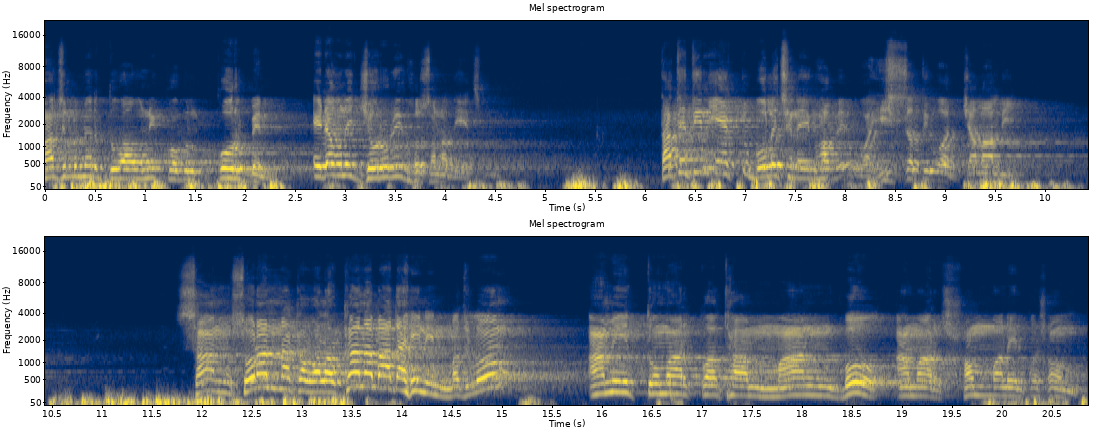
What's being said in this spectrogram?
মাজলুমের দোয়া উনি কবুল করবেন। এটা উনি জরুরি ঘোষণা দিয়েছেন। তাতে তিনি একটু বলেছেন এইভাবে জালালি সান আমি তোমার কথা মানব আমার সম্মানের কসম,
